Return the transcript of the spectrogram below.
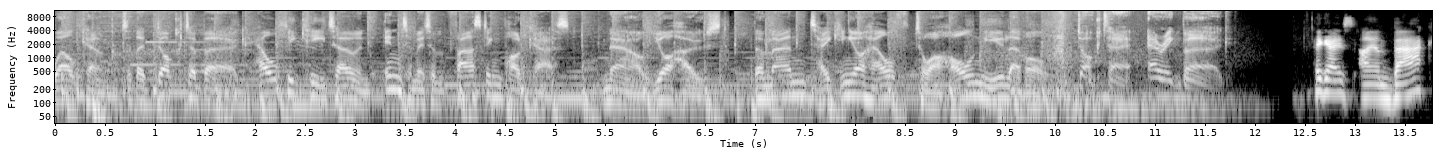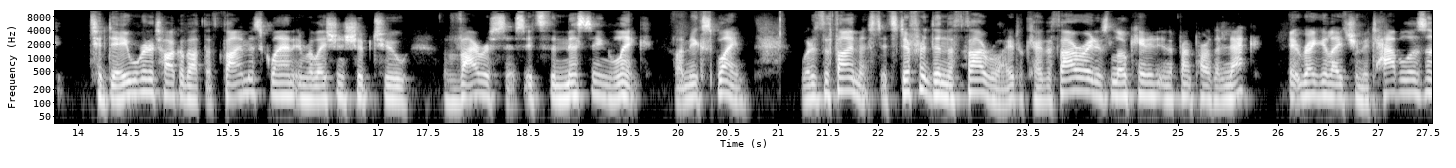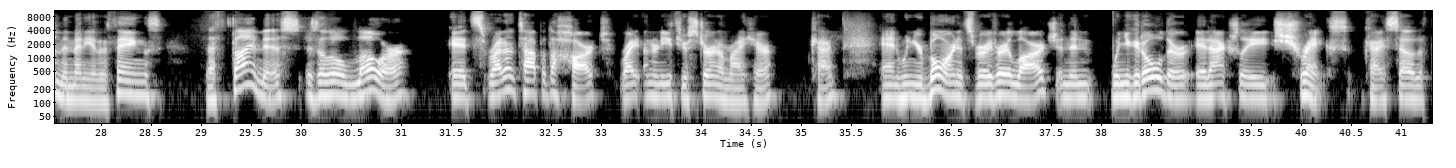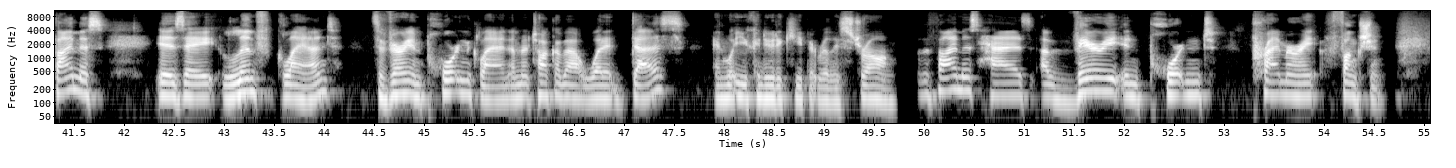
Welcome to the Dr. Berg Healthy Keto and Intermittent Fasting Podcast. Now, your host, the man taking your health to a whole new level, Dr. Eric Berg. Hey guys, I am back. Today we're going to talk about the thymus gland in relationship to viruses. It's the missing link. Let me explain. What is the thymus? It's different than the thyroid. Okay, the thyroid is located in the front part of the neck. It regulates your metabolism and many other things. The thymus is a little lower. It's right on top of the heart, right underneath your sternum right here. Okay. And when you're born, it's very, very large. And then when you get older, it actually shrinks. Okay. So the thymus is a lymph gland. It's a very important gland. I'm going to talk about what it does and what you can do to keep it really strong. The thymus has a very important primary function,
